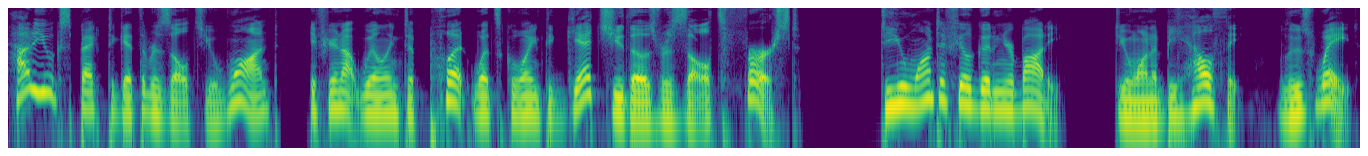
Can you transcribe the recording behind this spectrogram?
How do you expect to get the results you want if you're not willing to put what's going to get you those results first? Do you want to feel good in your body? Do you want to be healthy, lose weight?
